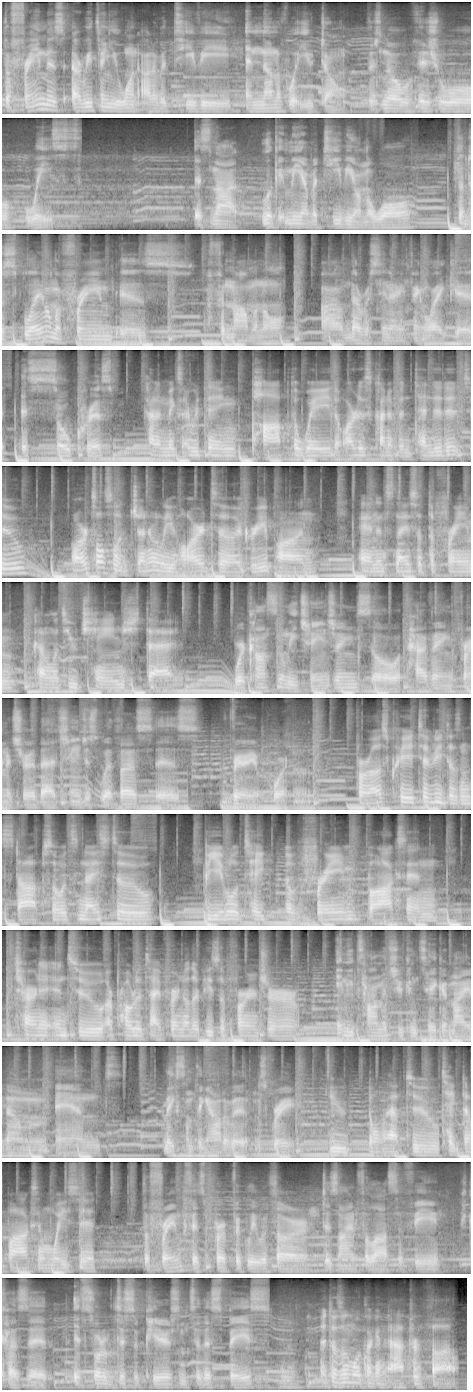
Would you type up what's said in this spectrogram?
The frame is everything you want out of a TV and none of what you don't. There's no visual waste. It's not, look at me, I'm a TV on the wall. The display on the frame is phenomenal. I've never seen anything like it. It's so crisp. Kind of makes everything pop the way the artist kind of intended it to. Art's also generally hard to agree upon, and it's nice that the frame kind of lets you change that. We're constantly changing, so having furniture that changes with us is very important. For us, creativity doesn't stop, so it's nice to be able to take a frame box and turn it into a prototype for another piece of furniture. Anytime that you can take an item and make something out of it, it's great. You don't have to take that box and waste it. The frame fits perfectly with our design philosophy because it, it sort of disappears into this space. It doesn't look like an afterthought.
